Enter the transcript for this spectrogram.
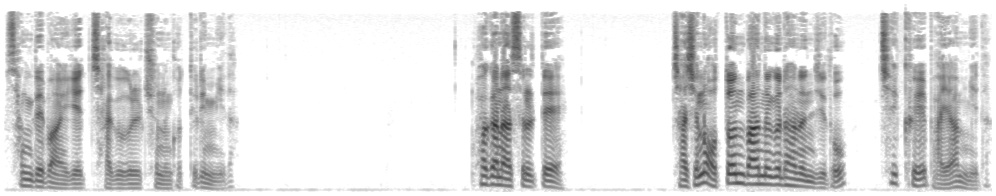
상대방에게 자극을 주는 것들입니다. 화가 났을 때 자신은 어떤 반응을 하는지도 체크해 봐야 합니다.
